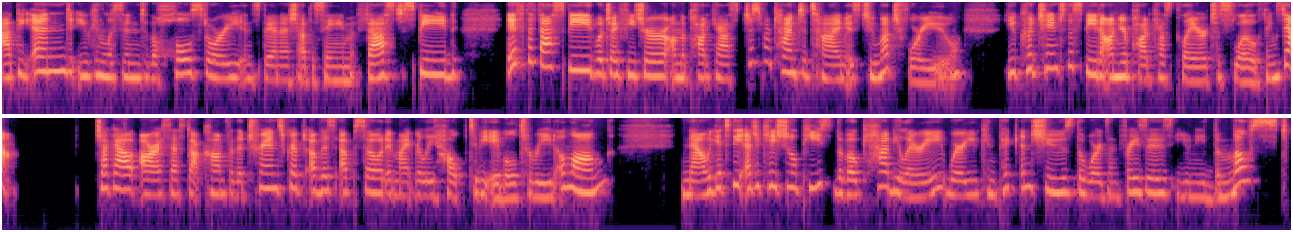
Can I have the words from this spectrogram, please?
at the end, you can listen to the whole story in Spanish at the same fast speed. If the fast speed, which I feature on the podcast just from time to time, is too much for you, you could change the speed on your podcast player to slow things down. Check out rss.com for the transcript of this episode. It might really help to be able to read along. Now we get to the educational piece, the vocabulary, where you can pick and choose the words and phrases you need the most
